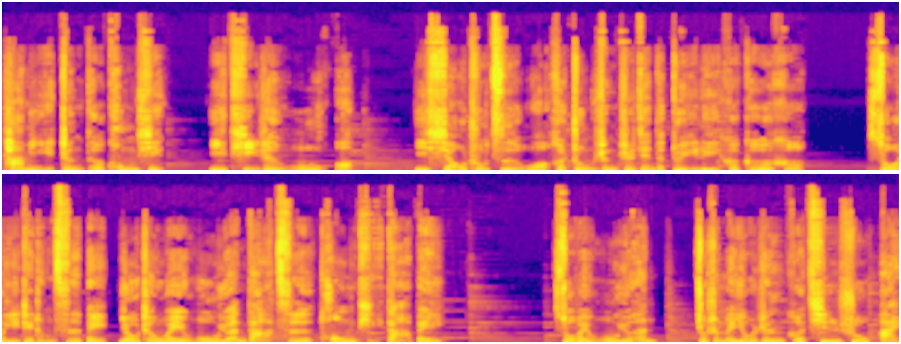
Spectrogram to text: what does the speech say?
他们以正得空性，以体认无我。以消除自我和众生之间的对立和隔阂，所以这种慈悲又称为无缘大慈、同体大悲。所谓无缘，就是没有任何亲疏爱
